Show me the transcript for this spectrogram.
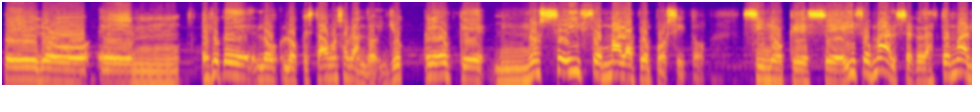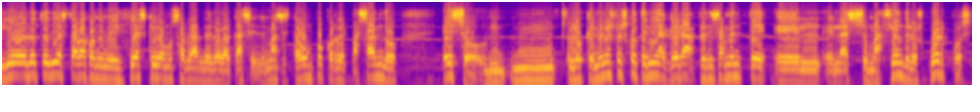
pero em, es lo que, lo, que estábamos hablando. Yo creo que no se hizo mal a propósito, sino que se hizo mal, se redactó mal. Yo el otro día estaba, cuando me decías que íbamos a hablar de la casa y demás, estaba un poco repasando eso. Mm, mm, lo que menos fresco tenía que era precisamente la exhumación de los cuerpos.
